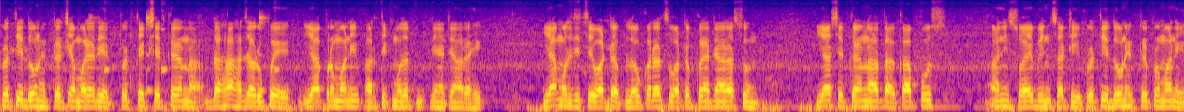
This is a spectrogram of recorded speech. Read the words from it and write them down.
प्रति दोन हेक्टरच्या मर्यादेत प्रत्येक शेतकऱ्यांना दहा हजार रुपये याप्रमाणे आर्थिक मदत देण्यात येणार आहे. या मदतीचे वाटप लवकरच वाटप करण्यात येणार असून या शेतकऱ्यांना आता कापूस आणि सोयाबीनसाठी प्रति दोन हेक्टरप्रमाणे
